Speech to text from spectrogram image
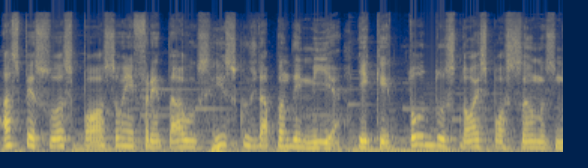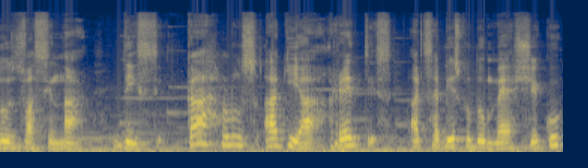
as pessoas possam enfrentar os riscos da pandemia e que todos nós possamos nos vacinar disse. Carlos Aguiar Rentes, arcebispo do México,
